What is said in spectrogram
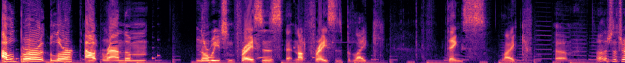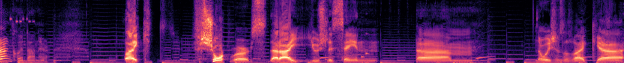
I will blur blurt out random Norwegian phrases, uh, not phrases, but like things, like, um, oh, there's a dragon coin down here. Like, short words that I usually say in, um, Norwegian, so like, uh,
